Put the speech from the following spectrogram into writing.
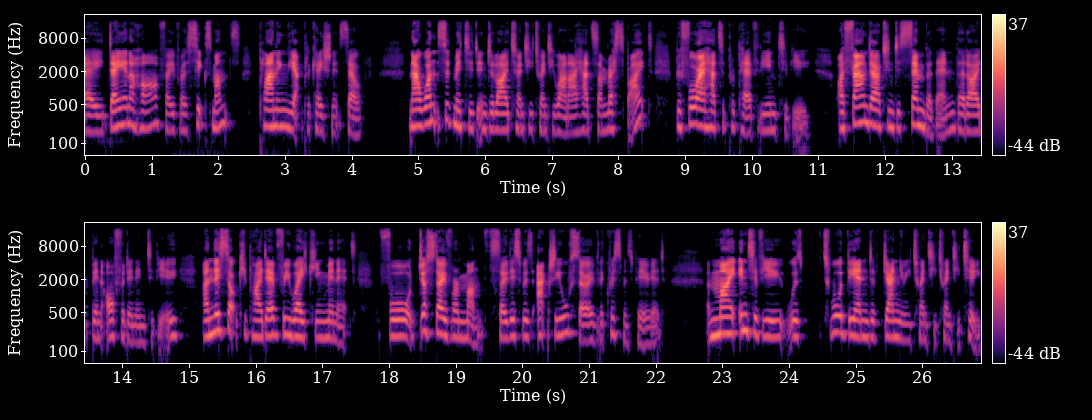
a day and a half over six months, planning the application itself. Now, once submitted in July 2021, I had some respite before I had to prepare for the interview. I found out in December then that I'd been offered an interview, and this occupied every waking minute for just over a month. So this was actually also over the Christmas period. And my interview was toward the end of January 2022.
